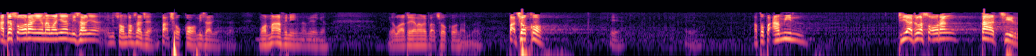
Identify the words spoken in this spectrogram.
Ada seorang yang namanya misalnya, ini contoh saja, Pak Joko misalnya. Mohon maaf ini namanya kan. Kalau ada yang namanya Pak Joko namanya. Pak Joko. Ya. Ya. Atau Pak Amin. Dia adalah seorang tajir.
